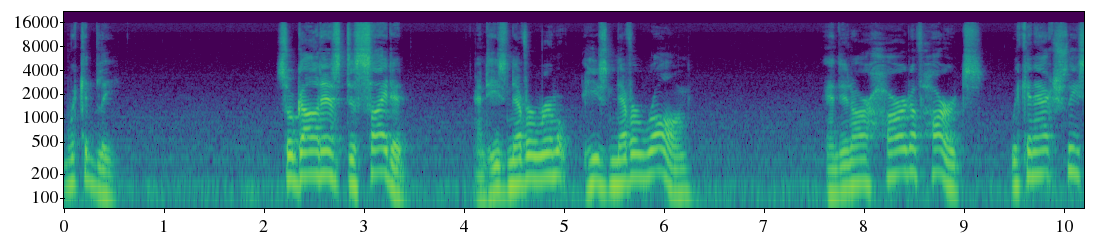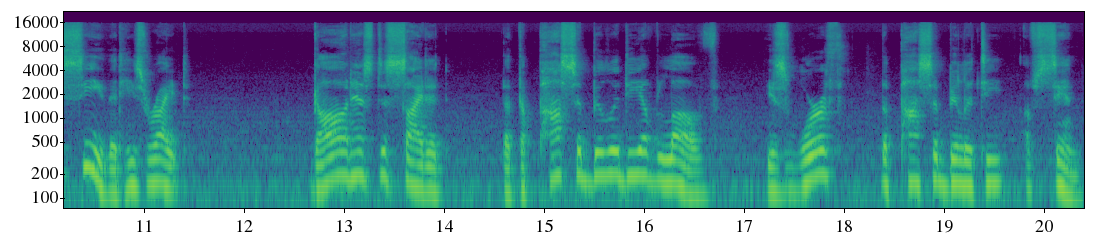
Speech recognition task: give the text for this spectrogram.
wickedly. So God has decided, and He's never, he's never wrong. And in our heart of hearts, we can actually see that He's right. God has decided that the possibility of love is worth the possibility of sin.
